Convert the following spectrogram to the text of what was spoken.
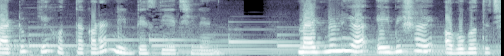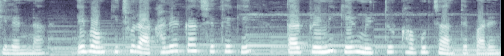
বাটুককে হত্যা করার নির্দেশ দিয়েছিলেন। ম্যাগনোলিয়া এই বিষয়ে অবগত ছিলেন না এবং কিছু রাখালের কাছে থেকে তার প্রেমিকের মৃত্যুর খবর জানতে পারেন।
